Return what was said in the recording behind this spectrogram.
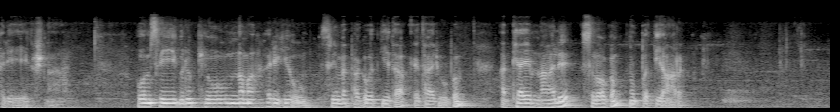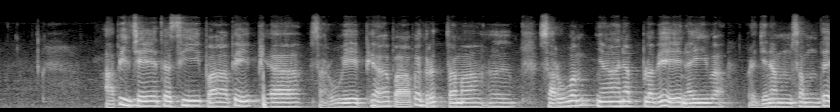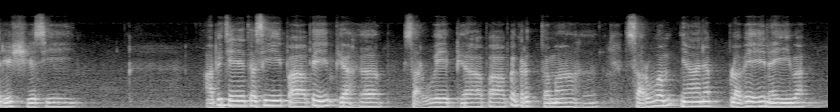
ഹരേ കൃഷ്ണ ഓം ശ്രീ ഗുരുഭ്യോ നമ ഹരി ഓം ശ്രീമദ് ഭഗവത്ഗീത യഥാരൂപം അധ്യായം നാല് ശ്ലോകം മുപ്പത്തിയാറ് अपि चेतसि पापेभ्य सर्वेभ्य पापकृत्तमाः सर्वं ज्ञानप्लवेनैव व्रजनं सन्तरिष्यसि അഭിചേതസി പാപേഭ്യ സർവേഭ്യ സർവം ജ്ഞാനപ്ലവേനൈവ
